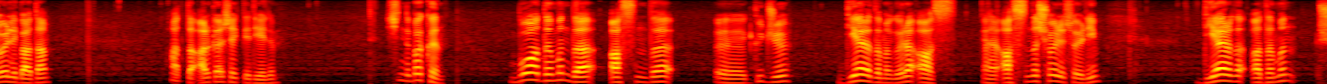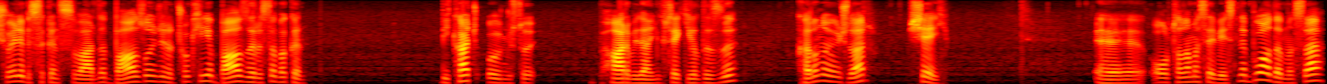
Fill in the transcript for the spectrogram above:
Böyle bir adam. Hatta arkadaş ekle diyelim. Şimdi bakın. Bu adamın da aslında e, gücü diğer adama göre az. Yani aslında şöyle söyleyeyim. Diğer adamın şöyle bir sıkıntısı vardı. Bazı oyuncular çok iyi, bazıları ise bakın. Birkaç oyuncusu harbiden yüksek yıldızlı. Kalan oyuncular şey e, ortalama seviyesinde. Bu adamın ise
